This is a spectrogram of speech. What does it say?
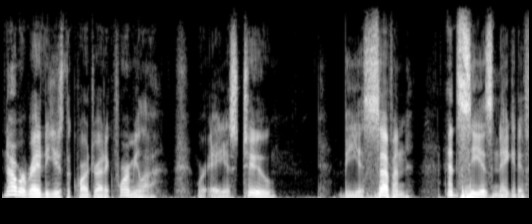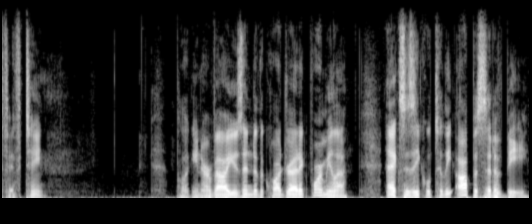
Now we're ready to use the quadratic formula, where a is 2, b is 7, and c is negative 15. Plugging our values into the quadratic formula, x is equal to the opposite of b,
